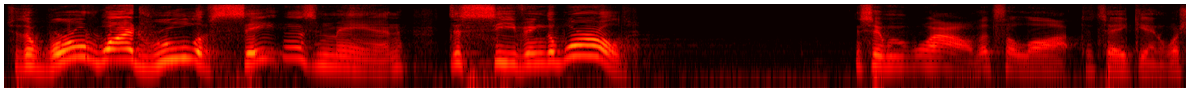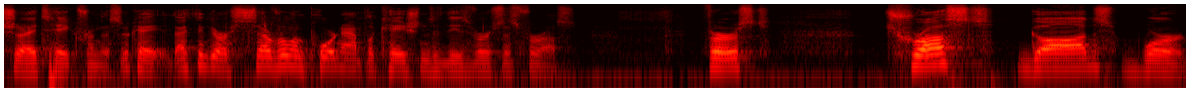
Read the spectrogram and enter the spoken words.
to the worldwide rule of Satan's man deceiving the world. You say, wow, that's a lot to take in. What should I take from this? Okay, I think there are several important applications of these verses for us. First, trust God's word.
